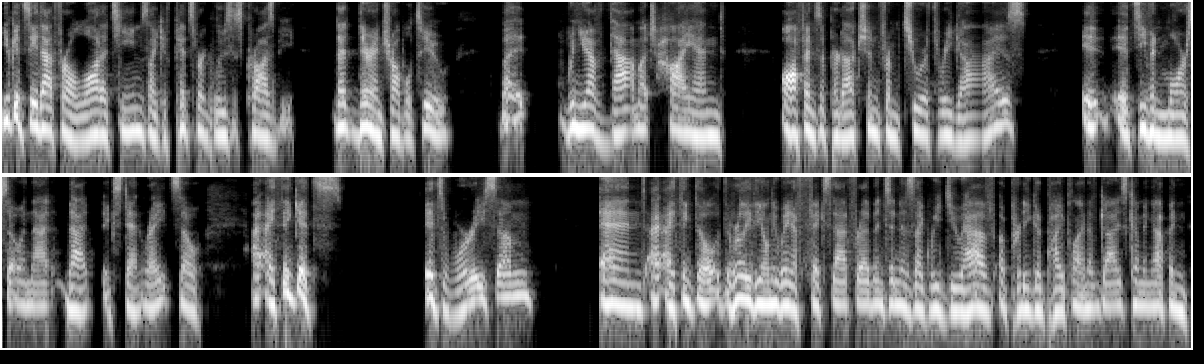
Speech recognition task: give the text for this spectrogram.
you could say that for a lot of teams. Like if Pittsburgh loses Crosby, that they're in trouble too. But when you have that much high end offensive production from two or three guys, it, it's even more so in that that extent, right? So I, I think it's it's worrisome and I, I think the, the, really the only way to fix that for Edmonton is like we do have a pretty good pipeline of guys coming up. And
